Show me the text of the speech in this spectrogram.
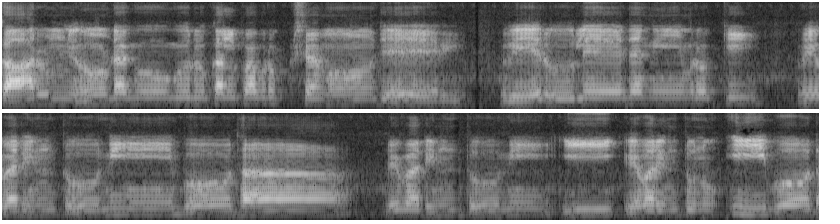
కారుణ్యుడగు గురు కల్పవృక్షము జేరి వేరు లేదని మృక్కి వివరింతు నీ బోధ. వివరింతు నీ ఈ వివరింతును ఈ బోధ.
